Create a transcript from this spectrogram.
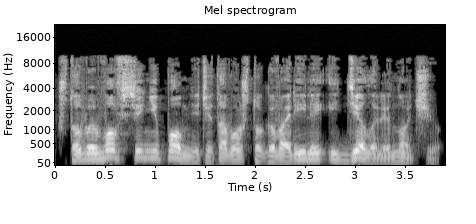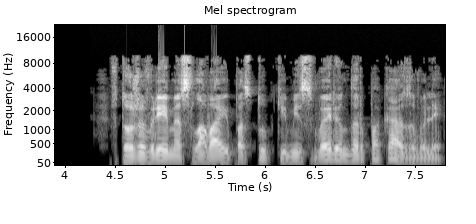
что вы вовсе не помните того, что говорили и делали ночью. В то же время слова и поступки мисс Верендер показывали,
